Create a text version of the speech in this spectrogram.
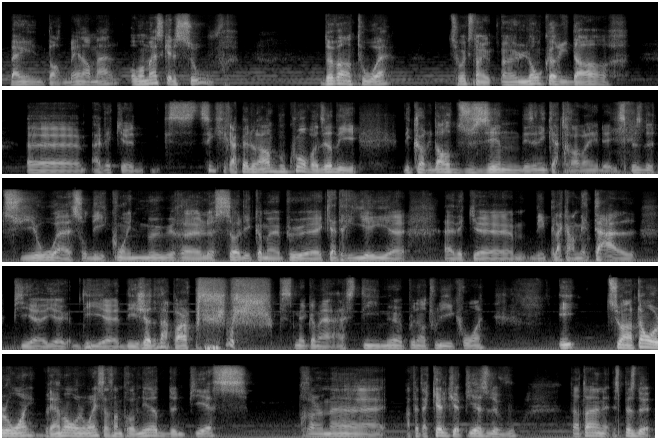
ben, une porte bien normale. Au moment où elle s'ouvre, devant toi, tu vois que c'est un, long corridor euh, avec, euh, qui rappelle vraiment beaucoup, on va dire, des, des corridors d'usine des années 80, des espèces de tuyaux euh, sur des coins de mur. Euh, le sol est comme un peu euh, quadrillé euh, avec des plaques en métal. Puis il y a des, jets de vapeur qui se met comme à, steamer un peu dans tous les coins. Et tu entends au loin, vraiment au loin, ça semble provenir d'une pièce, probablement, en fait, à quelques pièces de vous. Tu entends une espèce de.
